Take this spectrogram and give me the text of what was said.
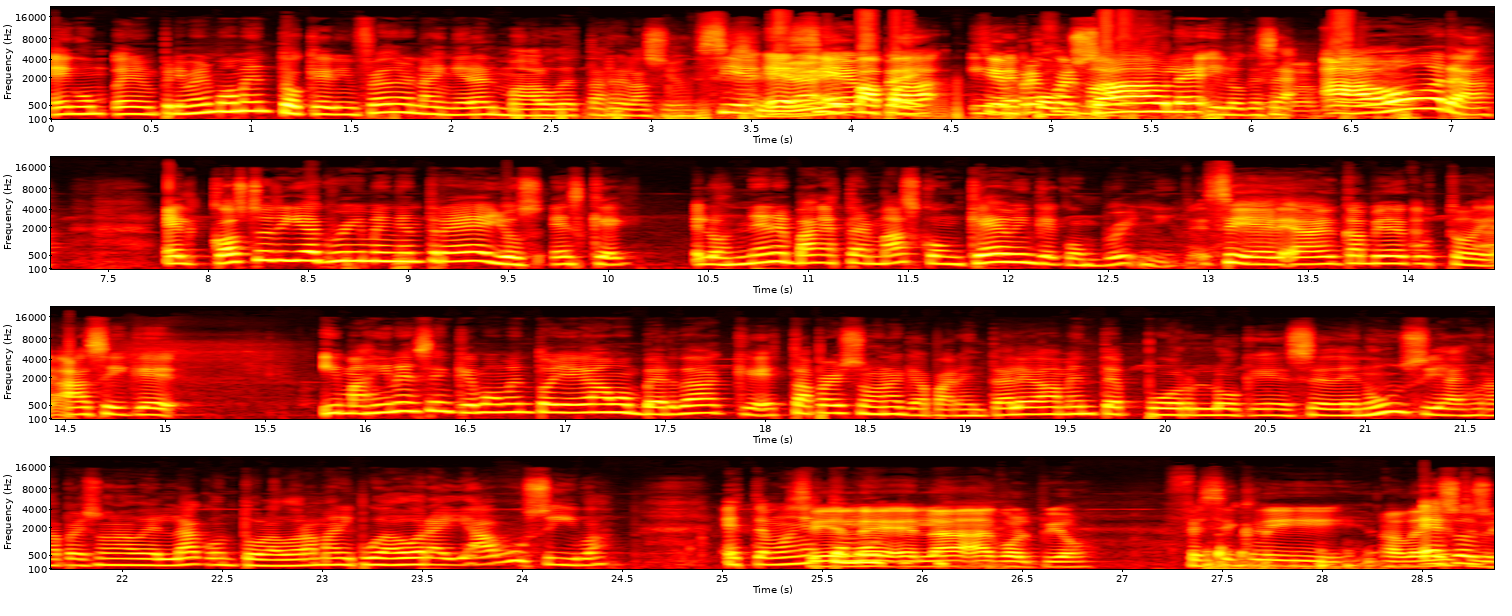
en, un- en el primer momento Kevin Federline era el malo de esta relación. Sie- Era el siempre, papá el malo. irresponsable y lo que sea. Ahora, el custody agreement entre ellos es que los nenes van a estar más con Kevin que con Britney. Sí, hay un cambio de custodia. Así que imagínense en qué momento llegamos, ¿verdad? Que esta persona, que aparente alegadamente por lo que se denuncia es una persona, ¿verdad? Controladora, manipuladora y abusiva. Estemos en sí, este él, le- él la golpeó. Physically Eso, es-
